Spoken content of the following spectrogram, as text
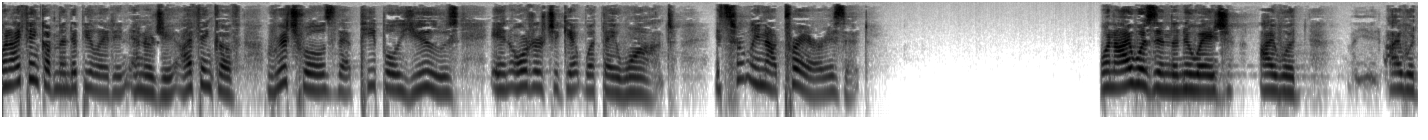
When I think of manipulating energy, I think of rituals that people use in order to get what they want. It's certainly not prayer, is it? When I was in the New Age, I would, I would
